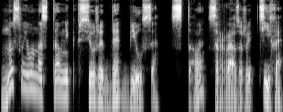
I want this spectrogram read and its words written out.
Но своего наставник все же добился. Стало сразу же тихо.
